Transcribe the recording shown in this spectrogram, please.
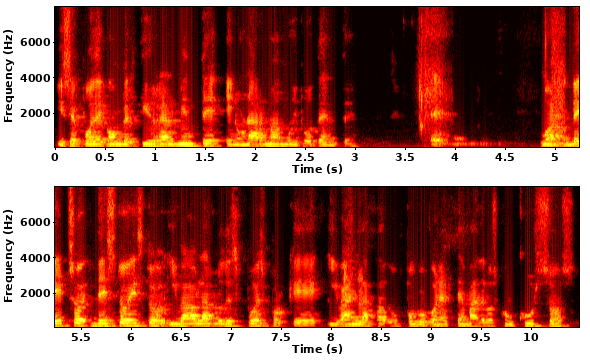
y se puede convertir realmente en un arma muy potente. Eh, bueno, de hecho, de esto, esto iba a hablarlo después porque iba enlazado un poco con el tema de los concursos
